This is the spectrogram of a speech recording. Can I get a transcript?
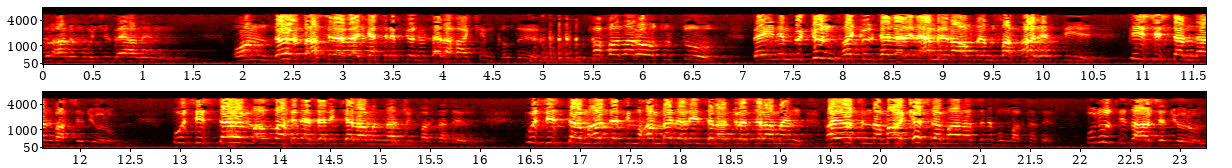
Kur'an-ı Mucizül Beyan'ın 14 asır evvel getirip gönüllere hakim kıldığı, kafalara oturttuğu, beynin bütün fakültelerin emrini aldığı, musahhar ettiği bir sistemden bahsediyorum. Bu sistem Allah'ın ezeli kelamından çıkmaktadır. Bu sistem Hz. Muhammed Aleyhisselatü Vesselam'ın hayatında makesle manasını bulmaktadır. Bunu size arz ediyorum.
